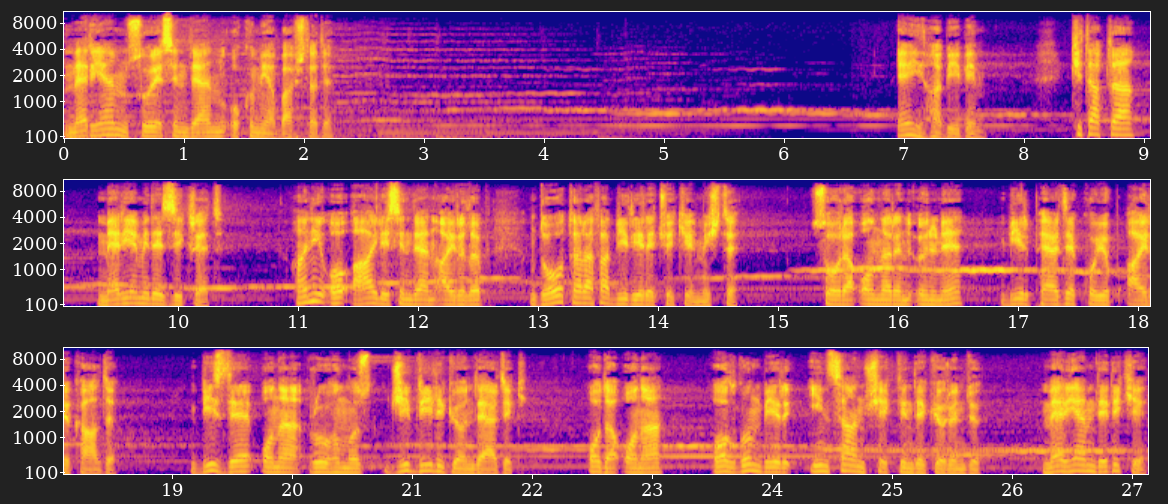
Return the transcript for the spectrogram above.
Meryem suresinden okumaya başladı. Ey Habibim! Kitapta Meryem'i de zikret. Hani o ailesinden ayrılıp doğu tarafa bir yere çekilmişti. Sonra onların önüne bir perde koyup ayrı kaldı. Biz de ona ruhumuz Cibril'i gönderdik. O da ona olgun bir insan şeklinde göründü. Meryem dedi ki,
